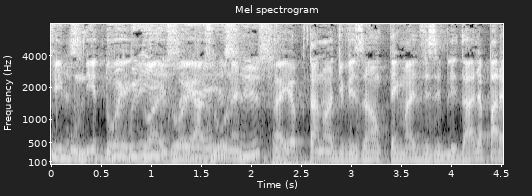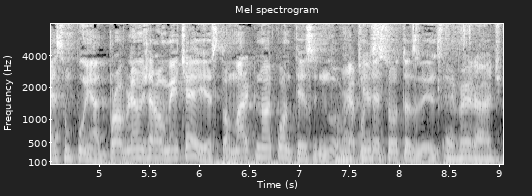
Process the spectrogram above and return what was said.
Isso. bonito do, do, do é azul, isso, né? isso. Aí é que tá numa divisão que tem mais visibilidade, aparece um punhado. O problema geralmente é esse. Tomara que não aconteça de novo. Já aconteceu outras vezes. É verdade.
